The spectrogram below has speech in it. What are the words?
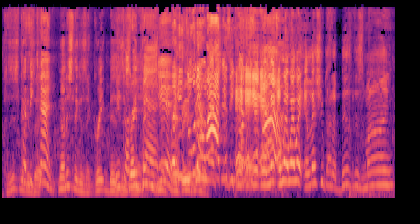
Because this 'Cause nigga's he a, can. No, this nigga's a great business. He's a great Yeah. businessman. Yeah. But he's doing it business. why? Because he And- And, and, and, and, wait, wait, wait. Unless you got a business mind.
